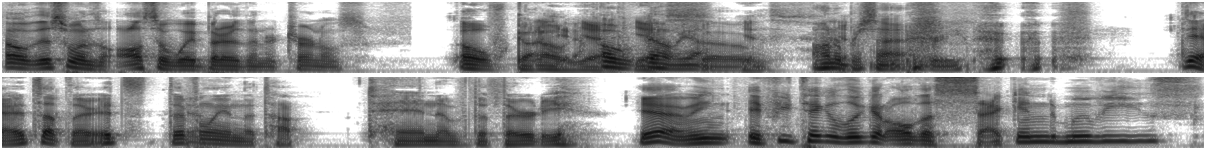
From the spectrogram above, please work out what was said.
Oh, this one's also way better than Eternals. Oh god. Oh, yeah. yeah. Oh, yes, oh, yeah. So- Yes. 100% agree. Yeah, it's up there. It's definitely in the top ten of the thirty. Yeah, I mean, if you take a look at all the second movies,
